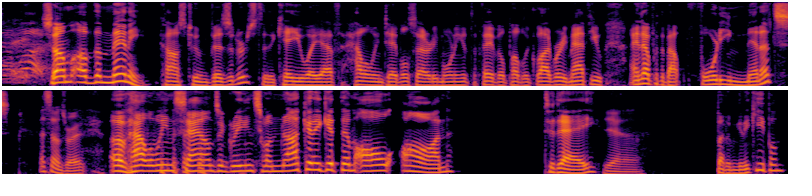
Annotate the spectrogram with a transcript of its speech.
So much. Some of the many costume visitors to the KUAF Halloween table Saturday morning at the Fayetteville Public Library. Matthew, I end up with about 40 minutes. That sounds right. Of Halloween sounds and greetings, so I'm not going to get them all on today. Yeah. But I'm going to keep them,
